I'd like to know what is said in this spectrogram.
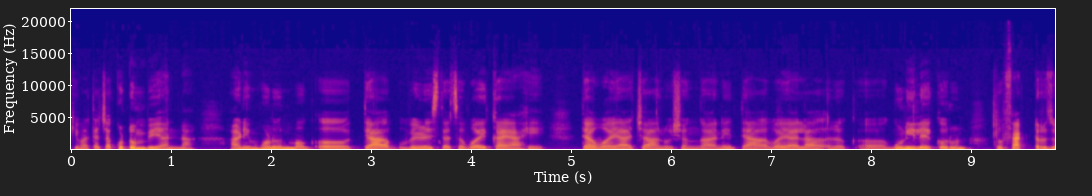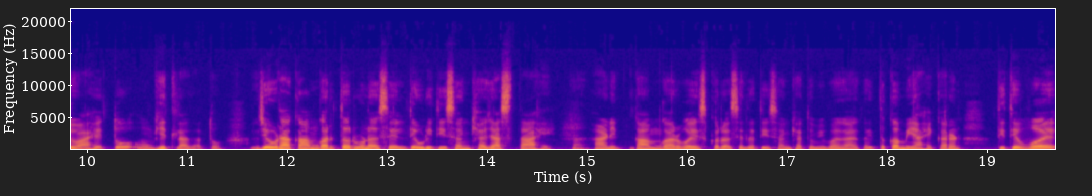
किंवा त्याच्या कुटुंबियांना. आणि म्हणून मग त्या वेळेस त्याचं वय काय आहे? त्या वयाच्या अनुषंगाने त्या वयाला गुणिले करून तो फॅक्टर जो आहे तो घेतला जातो जेवढा कामगार तरुण असेल तेवढी ती संख्या जास्त आहे. आणि कामगार वयस्कर असेल तर ती संख्या तुम्ही काही तर कमी आहे कारण तिथे वय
